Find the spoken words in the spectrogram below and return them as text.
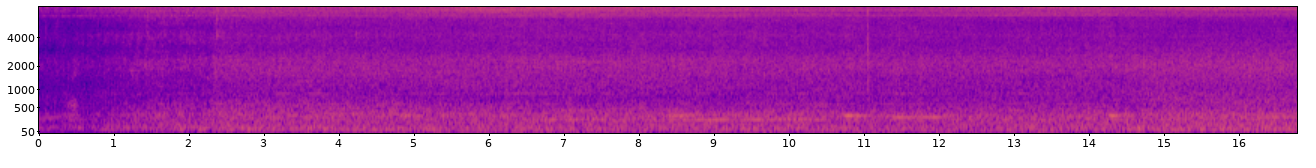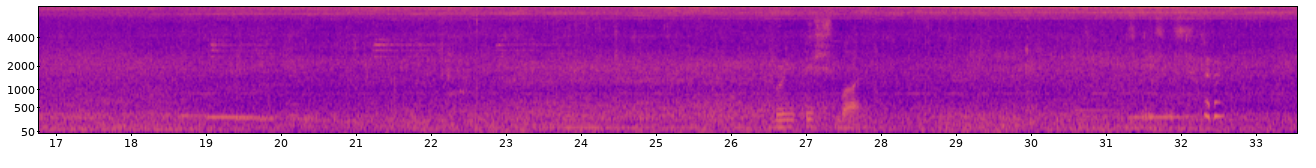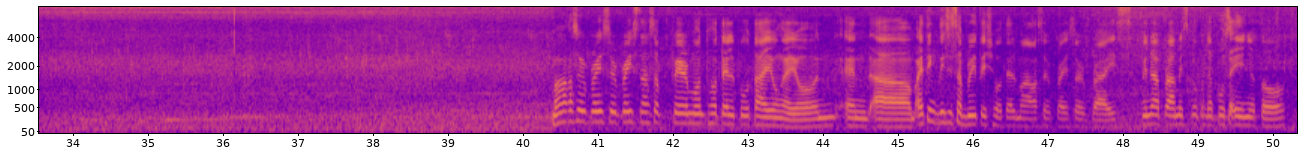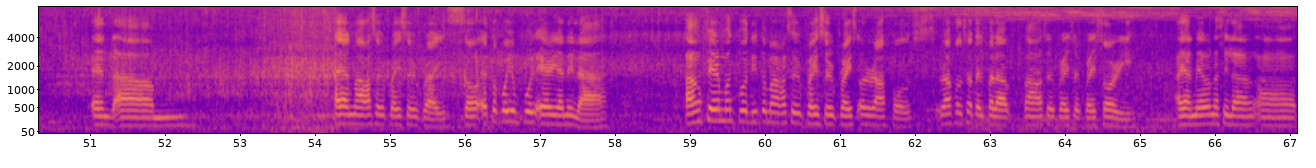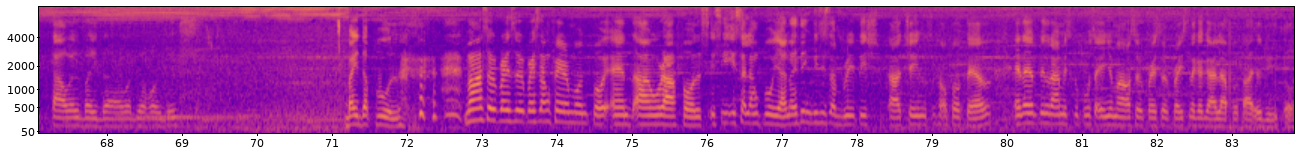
British bar. Spaces. Mga ka-surprise, surprise, nasa Fairmont Hotel po tayo ngayon. And um, I think this is a British hotel, mga ka-surprise, surprise. Pinapromise ko na po sa inyo to. And um, Ayan mga ka-surprise, surprise. So, ito po yung pool area nila. Ang Fairmont po dito mga ka-surprise, surprise or Raffles. Raffles Hotel pala, mga ka-surprise, surprise, sorry. Ayan, meron na silang ah, towel by the, what do you call this? By the pool. mga surprise, surprise, ang Fairmont po and ang Raffles is iisa lang po yan. I think this is a British ah, chain of hotel. And ayun, pinramis ko po sa inyo mga ka-surprise, surprise, nagagala po tayo dito.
